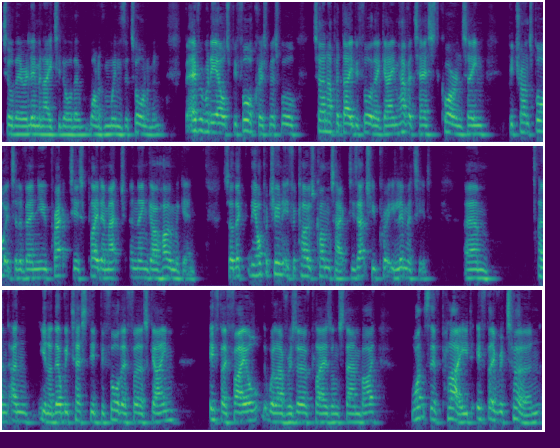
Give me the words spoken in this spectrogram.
till they're eliminated or one of them wins the tournament. But everybody else before Christmas will turn up a day before their game, have a test, quarantine, be transported to the venue, practice, play their match, and then go home again. So the, the opportunity for close contact is actually pretty limited. Um, and, and, you know, they'll be tested before their first game. If they fail, we'll have reserve players on standby once they've played, if they return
